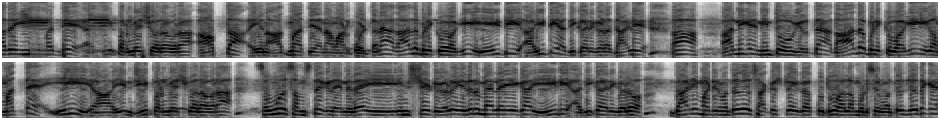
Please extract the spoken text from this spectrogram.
ಆದ್ರೆ ಈ ಮಧ್ಯೆ ಜಿ ಪರಮೇಶ್ವರ್ ಅವರ ಆಪ್ತ ಏನು ಆತ್ಮಹತ್ಯೆಯನ್ನ ಮಾಡ್ಕೊಳ್ತಾರೆ. ಅದಾದ ಬಳಿಕವಾಗಿ ಐ ಟಿ ಐ ಟಿ ಅಧಿಕಾರಿಗಳ ದಾಳಿ ಅಲ್ಲಿಗೆ ನಿಂತು ಹೋಗಿರುತ್ತೆ. ಅದಾದ ಬಳಿಕವಾಗಿ ಈಗ ಮತ್ತೆ ಈ ಏನ್ ಜಿ ಪರಮೇಶ್ವರ್ ಅವರ ಸಮೂಹ ಸಂಸ್ಥೆಗಳೇನಿದೆ, ಈ ಇನ್ಸ್ಟಿಟ್ಯೂಟ್ಗಳು, ಇದರ ಮೇಲೆ ಈಗ ಇಡಿ ಅಧಿಕಾರಿಗಳು ದಾಳಿ ಮಾಡಿರುವಂತದ್ದು ಸಾಕಷ್ಟು ಈಗ ಕುತೂಹಲ ಮೂಡಿಸಿರುವಂತದ್ದು ಜೊತೆಗೆ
